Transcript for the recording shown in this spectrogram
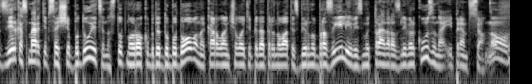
зірка смерті все ще будується. Наступного року буде добудована. Карло Анчелоті піде тренувати збірну Бразилії, візьмуть тренера з Ліверкузена і прям все. Ну,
